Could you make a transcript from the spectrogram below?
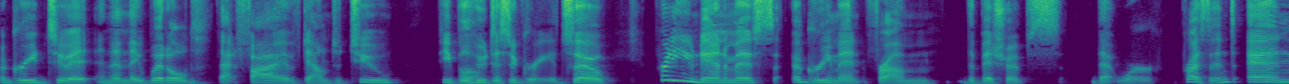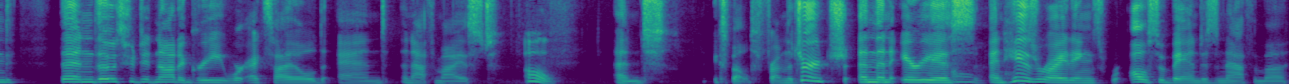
agreed to it, and then they whittled that five down to two people who Oh. disagreed. So, pretty unanimous agreement from the bishops that were present. And then those who did not agree were exiled and anathemized Oh, and expelled from the church. And then Arius Oh. and his writings were also banned as anathema,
